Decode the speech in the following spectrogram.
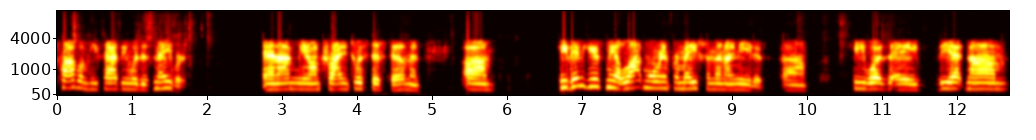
problem he's having with his neighbors. And I'm, you know, I'm trying to assist him, and um, he then gives me a lot more information than I needed. Um, he was a Vietnam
